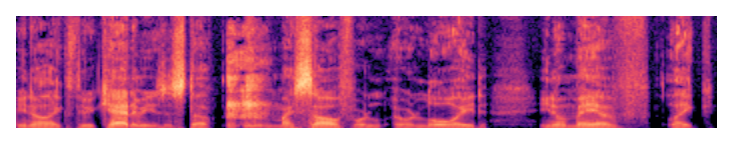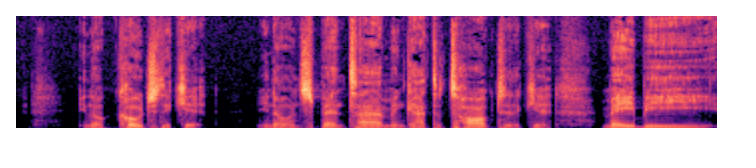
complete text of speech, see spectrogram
you know, like through academies and stuff. myself or or Lloyd, you know, may have like, you know, coached the kid, you know, and spent time and got to talk to the kid. Maybe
